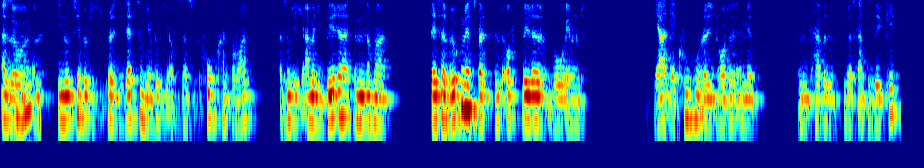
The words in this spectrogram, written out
Also mhm. Ähm, die nutzen hier wirklich, oder die setzen hier wirklich auf das Hochkantformat, was natürlich einmal die Bilder nochmal besser wirken lässt, weil es sind oft Bilder, wo eben ja, der Kuchen oder die Torte eben jetzt eben teilweise über das ganze Bild geht.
